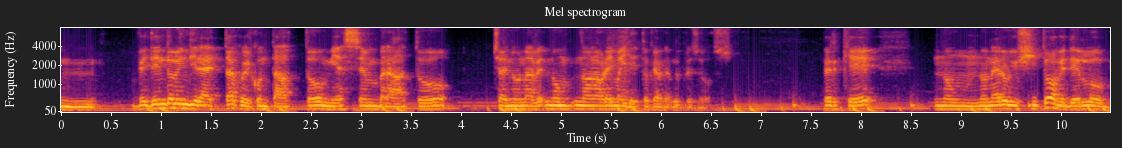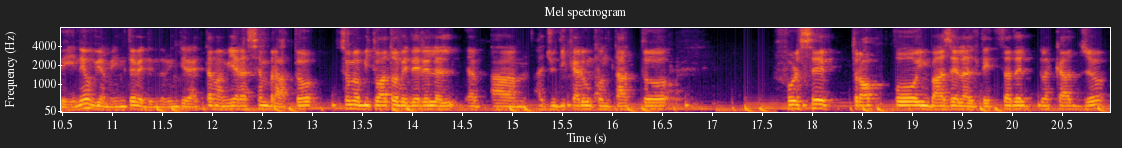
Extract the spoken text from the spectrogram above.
Mm, vedendolo in diretta, quel contatto, mi è sembrato, cioè non, ave- non, non avrei mai detto che avrebbe preso rosso, perché non, non, ero riuscito a vederlo bene, ovviamente, vedendolo in diretta, ma mi era sembrato, sono abituato a vedere, a, a, a giudicare un contatto forse troppo in base all'altezza del placcaggio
